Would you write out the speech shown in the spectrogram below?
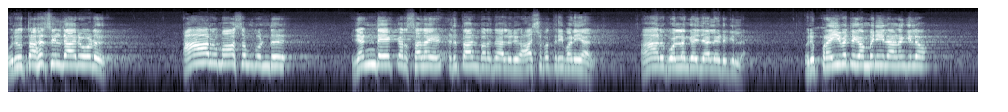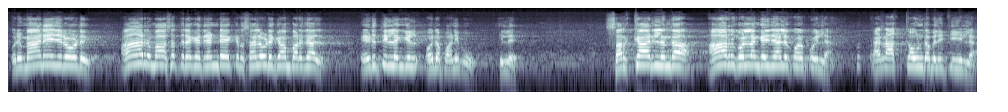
ഒരു തഹസിൽദാരോട് ആറ് മാസം കൊണ്ട് രണ്ട് ഏക്കർ സ്ഥലം എടുത്താൻ പറഞ്ഞാൽ ഒരു ആശുപത്രി പണിയാൽ ആറ് കൊല്ലം കഴിഞ്ഞാൽ എടുക്കില്ല. ഒരു പ്രൈവറ്റ് കമ്പനിയിലാണെങ്കിലോ ഒരു മാനേജറോട് ആറ് മാസത്തിനകം രണ്ട് ഏക്കർ സ്ഥലം എടുക്കാൻ പറഞ്ഞാൽ എടുത്തില്ലെങ്കിൽ അവന്റെ പണി പോവും. ഇല്ലേ? സർക്കാരിൽ എന്താ ആറ് കൊല്ലം കഴിഞ്ഞാൽ കുഴപ്പമില്ല. കാരണം അക്കൗണ്ടബിലിറ്റി ഇല്ല.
